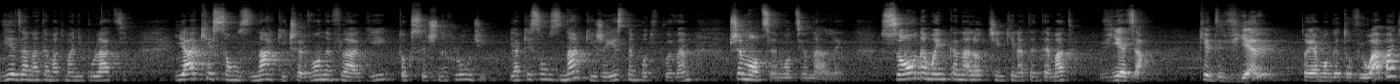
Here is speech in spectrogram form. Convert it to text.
Wiedza na temat manipulacji. Jakie są znaki, czerwone flagi toksycznych ludzi? Jakie są znaki, że jestem pod wpływem przemocy emocjonalnej? Są na moim kanale odcinki na ten temat. Wiedza. Kiedy wiem, to ja mogę to wyłapać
